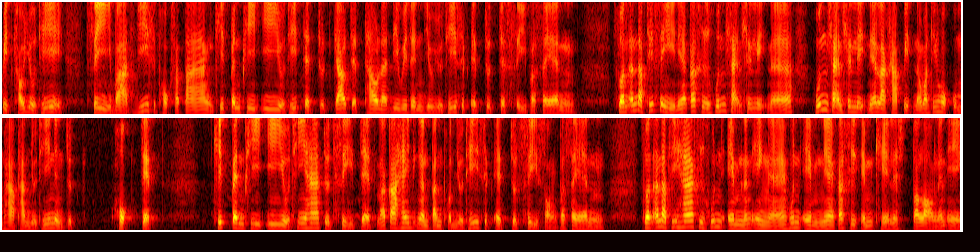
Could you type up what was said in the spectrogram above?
ปิดเขาอยู่ที่ 4 บาท 26 สตางค์ คิดเป็น PE อยู่ที่ 7.97 เท่า และ Dividend Yield อยู่ที่ 11.74%ส่วนอันดับที่ 4 เนี่ยก็คือหุ้นแสนสิรินะ หุ้นแสนสิริเนี่ยราคาปิดนะวันที่ 6 กุมภาพันธ์อยู่ที่ 1.67 คิดเป็น PE อยู่ที่ 5.47 แล้วก็ให้เงินปันผลอยู่ที่ 11.42% ส่วนอันดับที่ 5 คือหุ้น M นั่นเองนะ หุ้น M เนี่ยก็คือ MK r e s t a u r a n นั่นเอง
